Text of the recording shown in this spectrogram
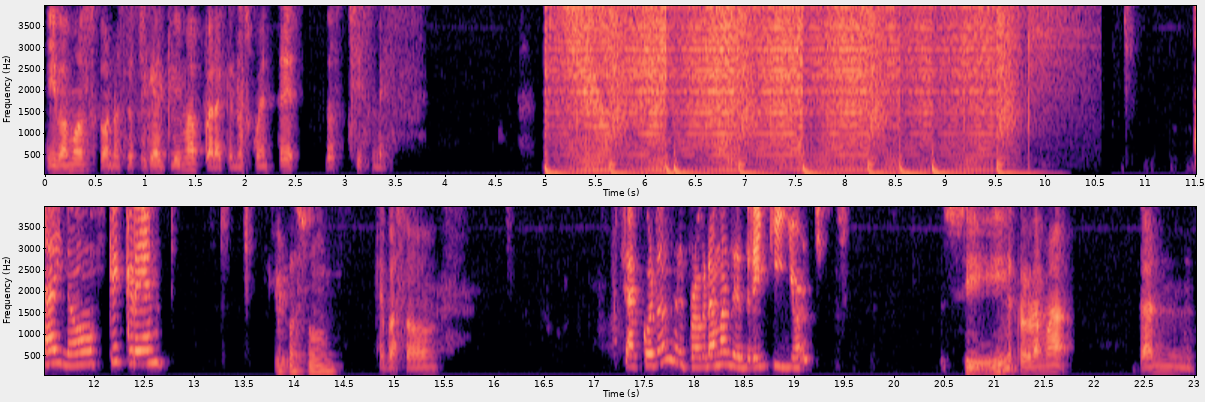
Y vamos con nuestra chica del clima para que nos cuente los chismes. Ay, no, ¿qué creen? ¿Qué pasó? ¿Qué pasó? ¿Se acuerdan del programa de Drake y George? Sí. Ese programa tan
